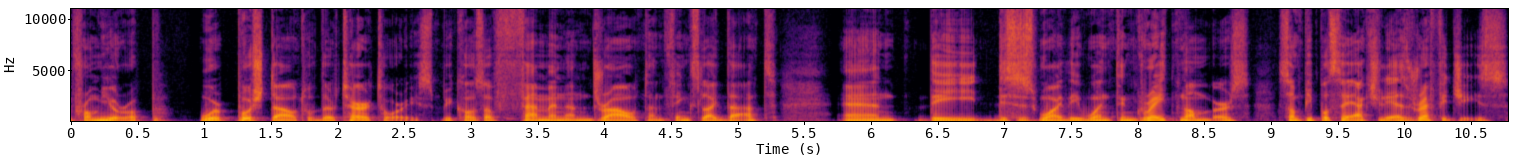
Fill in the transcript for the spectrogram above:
from Europe were pushed out of their territories because of famine and drought and things like that. And they, this is why they went in great numbers. Some people say actually as refugees.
